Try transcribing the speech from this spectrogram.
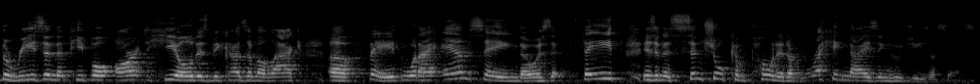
the reason that people aren't healed is because of a lack of faith. What I am saying, though, is that faith is an essential component of recognizing who Jesus is.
